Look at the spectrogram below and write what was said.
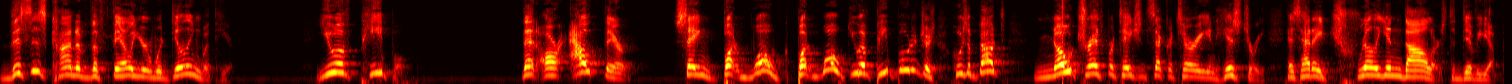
this is kind of the failure we're dealing with here. You have people that are out there saying, but woke, but woke. You have Pete Buttigieg, who's about no transportation secretary in history has had a trillion dollars to divvy up.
